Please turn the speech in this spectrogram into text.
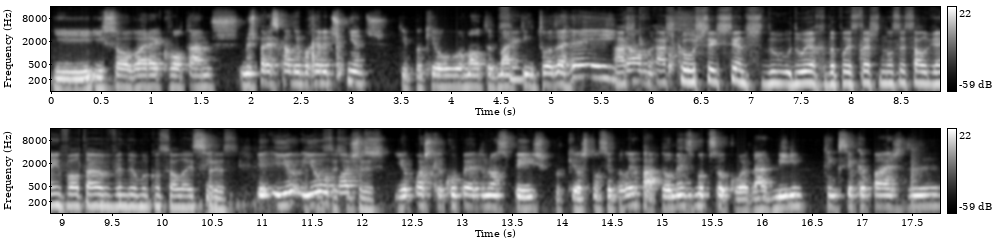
E, e só agora é que voltámos. Mas parece que há ali a barreira dos 500. Tipo, aquilo, a malta de marketing toda. Hey, Acho, calma. que, acho que com os 600 do, do erro da PlayStation, não sei se alguém volta a vender uma consola a esse Sim. preço. E eu, e eu, PlayStation aposto, 3. eu aposto que a culpa é do nosso país, porque eles estão sempre ali. Pá, pelo menos uma pessoa com o ordenado mínimo tem que ser capaz de,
